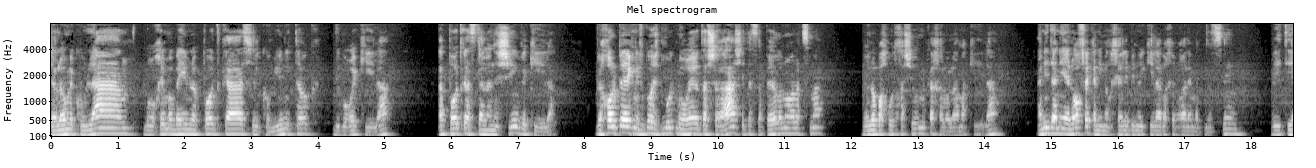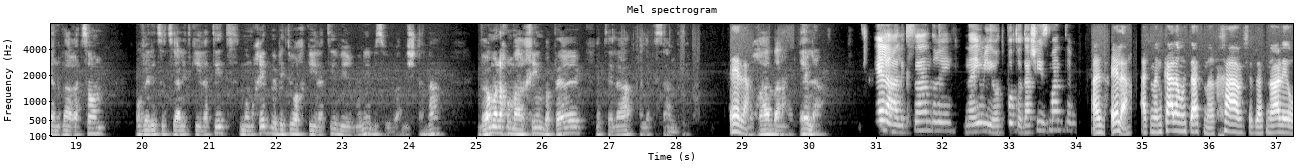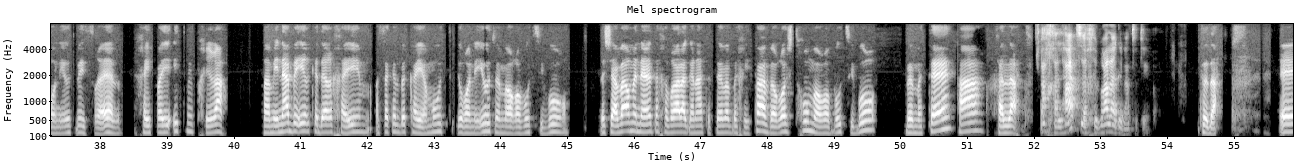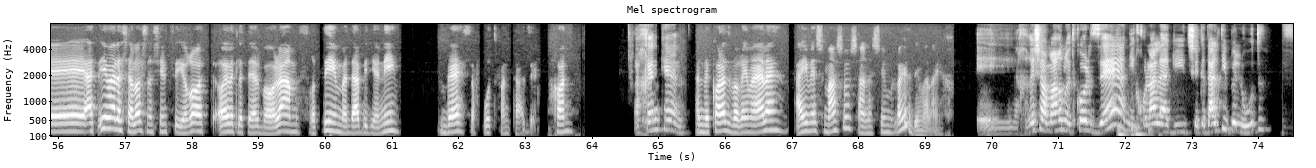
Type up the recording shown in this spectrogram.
שלום לכולם, ברוכים הבאים לפודקאסט של קומיוניטוק, דיבורי קהילה, הפודקאסט על אנשים וקהילה. בכל פרק נפגוש דמות מעוררת השראה שתספר לנו על עצמה, ולא פחות חשוב מכך על עולם הקהילה. אני דניאל אופק, אני מנחה לבינוי קהילה בחברה למתנ"סים, ואיתי ענווה רצון, עובדת סוציאלית קהילתית, מומחית בפיתוח קהילתי וארגוני בסביבה משתנה, והיום אנחנו מארחים בפרק את אלה אלכסנדרי. אלה. ברוכה הבאה, אלה. אלה אלכסנדרי, נעים להיות פה, תודה שהזמנתם. אז אלה, את מנכ"ל עמותת מרחב, שזו התנועה לעירוניות בישראל, חיפאית מבחירה, מאמינה בעיר כדרך חיים, עוסקת בקיימות, עירוניות ומעורבות ציבור, לשעבר מנהלת החברה להגנת הטבע בחיפה וראש תחום מעורבות ציבור במטה החל"ת. החל"ת זה החברה להגנת הטבע. תודה. Uh, את אימא לשלוש נשים צעירות, אוהבת לטייל בעולם, סרטים, מדע בדיוני וספרות פנטזיה, נכון? אכן כן. אז מכל הדברים האלה, האם יש משהו שאנשים לא יודעים עלייך? Uh, אחרי שאמרנו את כל זה, אני יכולה להגיד שגדלתי בלוד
